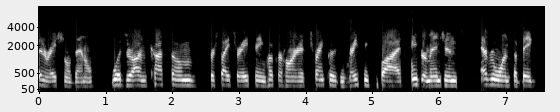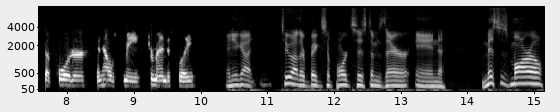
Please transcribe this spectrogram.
Generational Dental, Woods Rod Custom, Precise Racing, Hooker Harness, Franklin's Racing Supply, Ingram Engines. Everyone's a big supporter and helps me tremendously. And you got two other big support systems there in Mrs. Morrow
